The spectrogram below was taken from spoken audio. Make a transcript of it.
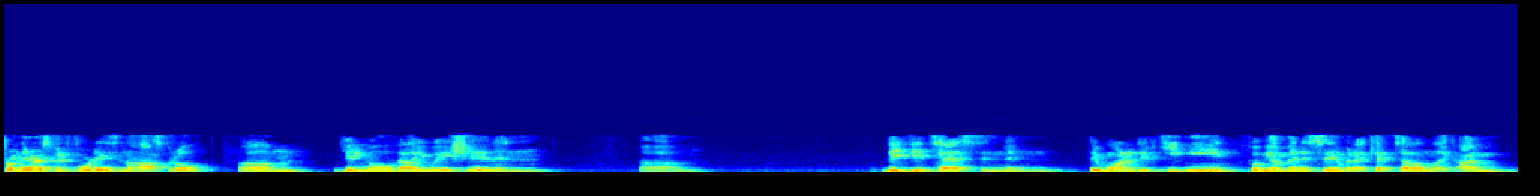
from there, I spent four days in the hospital, um, getting all evaluation and um, they did tests and, and they wanted to keep me and put me on medicine, but I kept telling like I'm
